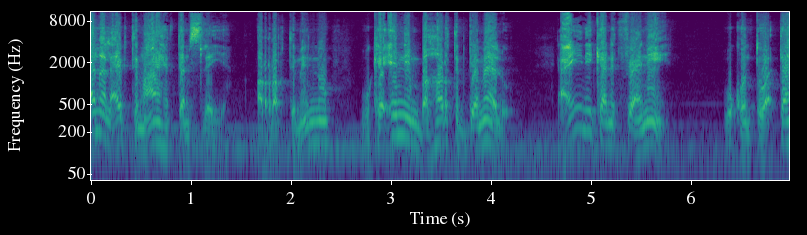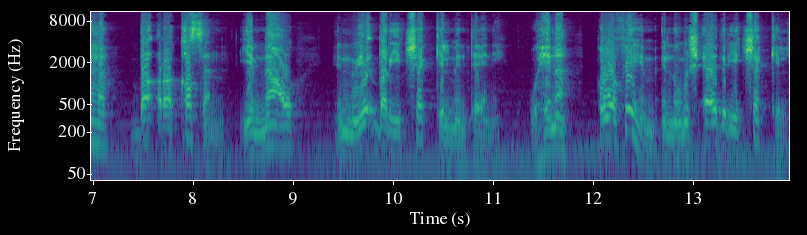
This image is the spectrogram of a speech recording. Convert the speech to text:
أنا لعبت معاه التمثيلية قربت منه وكأني انبهرت بجماله. عيني كانت في عينيه وكنت وقتها بقرأ قسم يمنعه إنه يقدر يتشكل من تاني. وهنا هو فهم إنه مش قادر يتشكل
